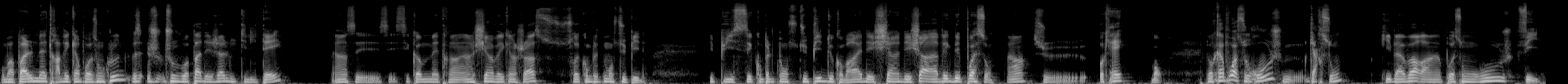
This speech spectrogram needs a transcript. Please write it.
On va pas le mettre avec un poisson clown. Je, ne vois pas déjà l'utilité. Hein, c'est, comme mettre un, chien avec un chat, ce serait complètement stupide. Et puis c'est complètement stupide de comparer des chiens et des chats avec des poissons. Hein, je... Ok Bon. Donc un poisson rouge, garçon, qui va avoir un poisson rouge, fille.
